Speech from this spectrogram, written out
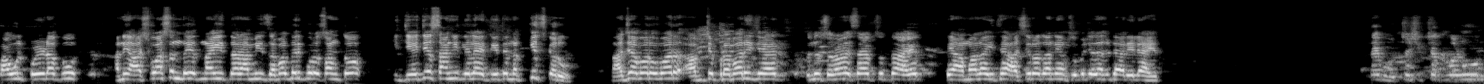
पाऊल पुढे टाकू आणि आश्वासन देत नाही तर आम्ही जबाबदारीपूर्वक सांगतो की जे जे सांगितलेलं आहे ते ते नक्कीच करू. माझ्याबरोबर आमचे प्रभारी जे आहेत सुनील सोनाळे साहेब सुद्धा आहेत. ते आम्हाला इथे आशीर्वाद आणि शुभेच्छा देण्यासाठी आलेले आहेत. साहेब उच्च शिक्षक म्हणून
